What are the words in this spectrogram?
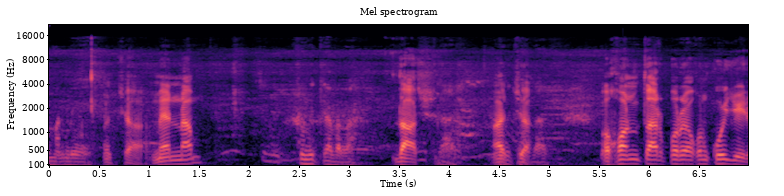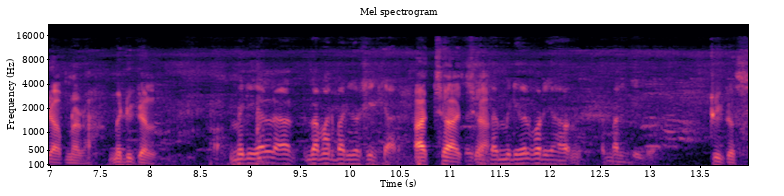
আমার মেয়ে। আচ্ছা মেয়ের নাম? সুমিত্রা বালা। দাস। আচ্ছা। এখন তারপরে এখন কই যাইরা আপনারা মেডিকেল মেডিকেল আর জামার বাড়িও শিকার। আচ্ছা আচ্ছা। মেডিকেল করে বাড়ি ঠিক আছে।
